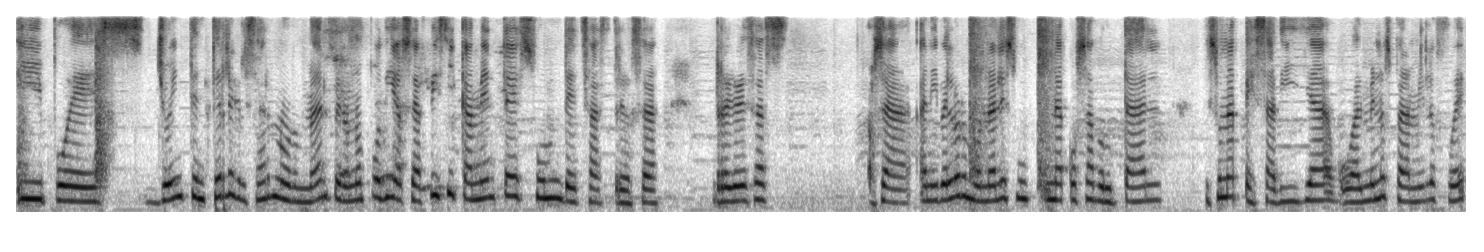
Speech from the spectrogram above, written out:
Y pues yo intenté regresar normal, pero no podía. O sea, físicamente es un desastre. O sea, regresas, o sea, a nivel hormonal es un- una cosa brutal, es una pesadilla, o al menos para mí lo fue,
